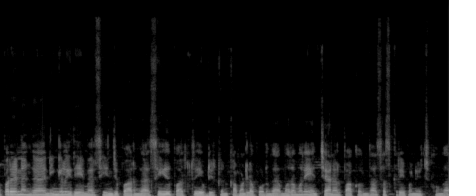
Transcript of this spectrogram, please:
அப்புறம் என்னங்க நீங்களும் இதே மாதிரி செஞ்சு பாருங்கள் செய்து பார்த்துட்டு எப்படி இருக்குன்னு கமெண்டில் போடுங்க. முத முத என் சேனல் பார்க்கணுந்தா சப்ஸ்கிரைப் பண்ணி வச்சுக்கோங்க.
